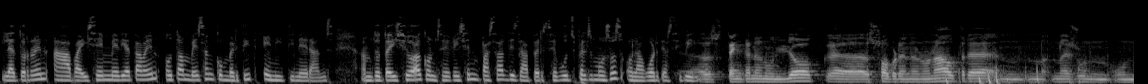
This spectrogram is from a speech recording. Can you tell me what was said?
i la tornen a abaixar immediatament o també s'han convertit en itinerants. Amb tot això, aconsegueixen passar desapercebuts pels Mossos o la Guàrdia Civil. Es tanquen en un lloc, eh, s'obren en un altre, no, no és un, un,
